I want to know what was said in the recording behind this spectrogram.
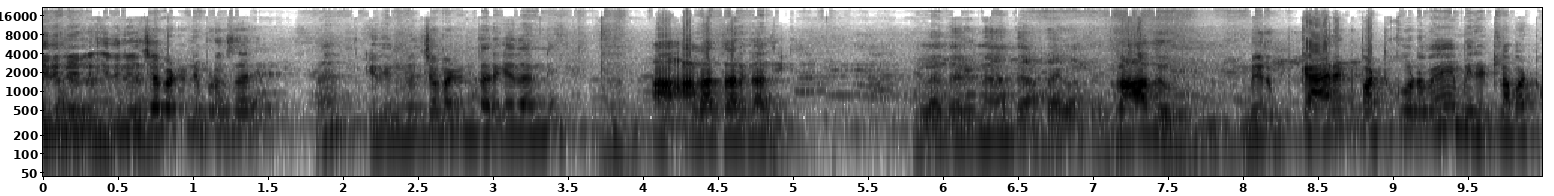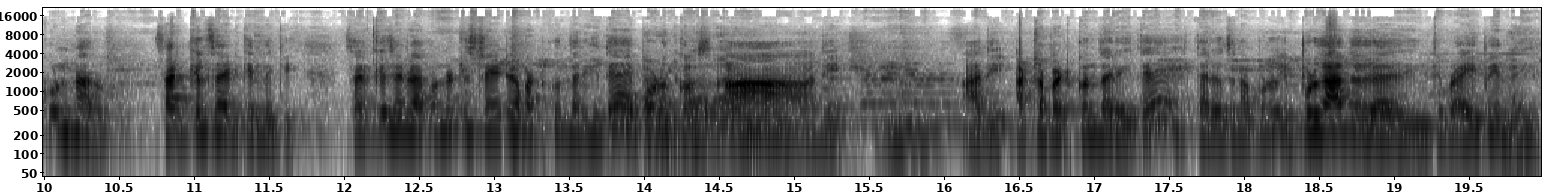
ఇది నిల్- ఇది నిల్చోబెట్టండి ఇప్పుడు ఒకసారి? ఇది నిల్చోబెట్టండి తరిగేదాన్ని. అలా తరగాలి. ఇలా రాదు. మీరు క్యారెట్ పట్టుకోవడమే మీరు ఎట్లా పట్టుకుంటున్నారు. సర్కిల్ సైడ్ కిందకి. సర్కిల్ సైడ్ కాకుండా ఇట్లా straight గా పట్టుకుని తరిగితే. ఆ, అది. అది. అట్లా పెట్టుకొని తరిగితే తరుగుతున్నప్పుడు ఇప్పుడు కాదు ఇంక ఇప్పుడు అయిపోయింది.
